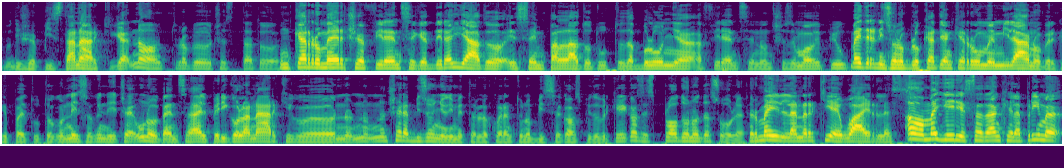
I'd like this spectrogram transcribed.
dice pista anarchica. No, proprio c'è stato un carro merci affidato Firenze che ha deragliato e si è impallato tutto da Bologna a Firenze non ci si muove più. Ma i treni sono bloccati anche a Roma e Milano perché poi è tutto connesso. Quindi cioè, uno pensa, ah, il pericolo anarchico. No, no, non c'era bisogno di metterlo al 41 bis cospito perché le cose esplodono da sole. Cioè, ormai l'anarchia è wireless. Oh, ma ieri è stata anche la prima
